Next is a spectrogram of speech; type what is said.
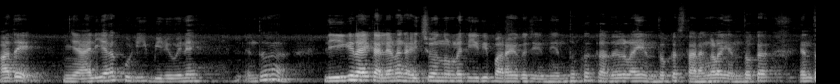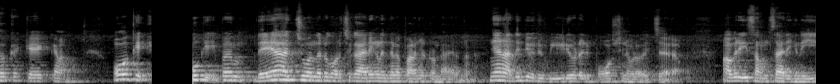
അതെ ഞാലിയാക്കുഴി ബിനുവിനെ എന്തുവാ? ലീഗലായി കല്യാണം കഴിച്ചു എന്നുള്ള രീതി പറയുകയൊക്കെ ചെയ്യുന്നു. എന്തൊക്കെ കഥകളായി എന്തൊക്കെ സ്ഥലങ്ങളായി എന്തൊക്കെ എന്തൊക്കെ കേൾക്കണം. ഓക്കെ. ഓക്കെ ഇപ്പം ദയാ അച്ചു വന്നിട്ട് കുറച്ച് കാര്യങ്ങൾ ഇന്നലെ പറഞ്ഞിട്ടുണ്ടായിരുന്നു. ഞാൻ അതിന്റെ ഒരു വീഡിയോയുടെ ഒരു പോർഷൻ ഇവിടെ വെച്ച് തരാം അവർ ഈ സംസാരിക്കുന്ന ഈ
